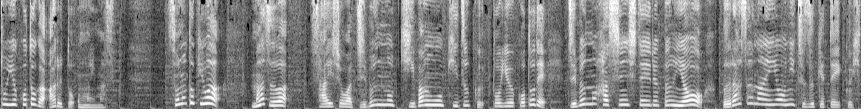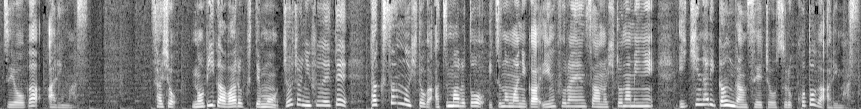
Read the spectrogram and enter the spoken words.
ということがあると思います。その時は、まずは最初は自分の基盤を築くということで自分の発信している分野をぶらさないように続けていく必要があります最初伸びが悪くても徐々に増えてたくさんの人が集まるといつの間にかインフルエンサーの人並みにいきなりガンガン成長することがあります。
